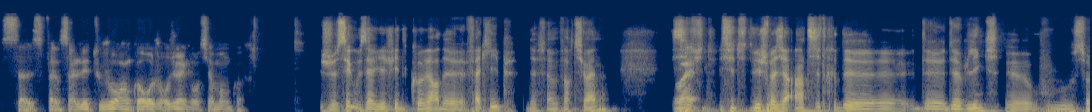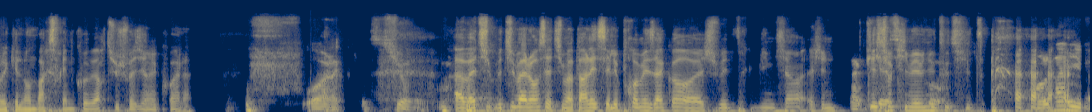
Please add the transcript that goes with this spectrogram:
ça, enfin, ça l'est toujours encore aujourd'hui inconsciemment. Quoi. Je sais que vous aviez fait une cover de Fat Lip de Sum 41. Si, Ouais. tu, si tu devais choisir un titre de, de, de Blink ou sur lequel Landmarks ferait une cover, tu choisirais quoi là? Question. Ah bah tu, tu m'as lancé, tu m'as parlé, c'est les premiers accords, euh, je fais des trucs Blinkiens. J'ai une La question qui m'est venue tout de suite. en live,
